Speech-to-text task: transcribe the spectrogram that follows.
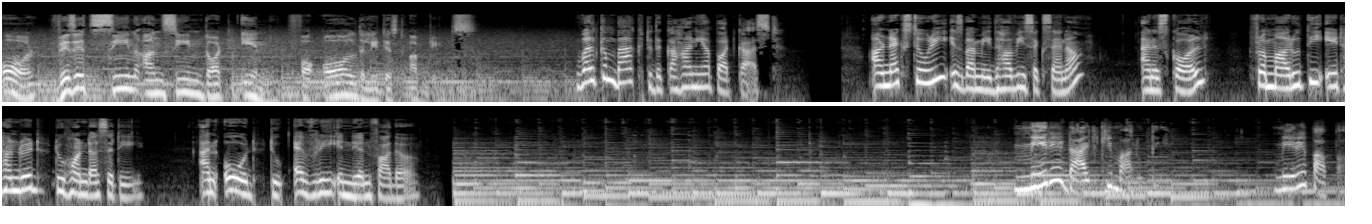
Or visit seenunseen.in for all the latest updates. Welcome back to the Kahaniya podcast. Our next story is by Medhavi Saxena and is called From Maruti 800 to Honda City An Ode to Every Indian Father. मेरे डैड की मारुति मेरे पापा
